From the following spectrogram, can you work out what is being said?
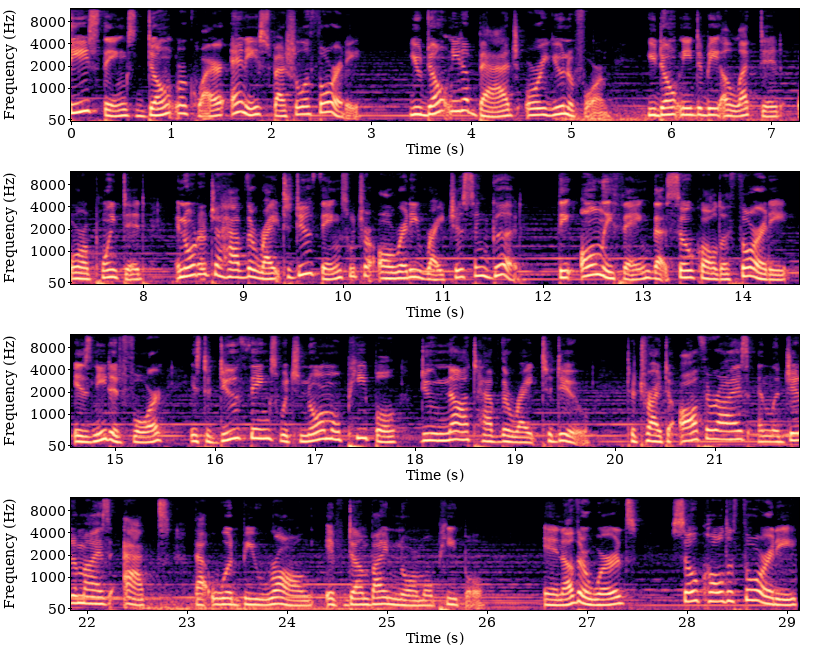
these things don't require any special authority. You don't need a badge or a uniform. You don't need to be elected or appointed in order to have the right to do things which are already righteous and good. The only thing that so called authority is needed for is to do things which normal people do not have the right to do, to try to authorize and legitimize acts that would be wrong if done by normal people. In other words, so called authority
